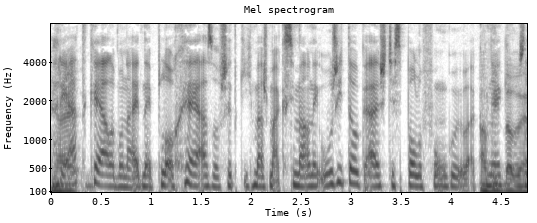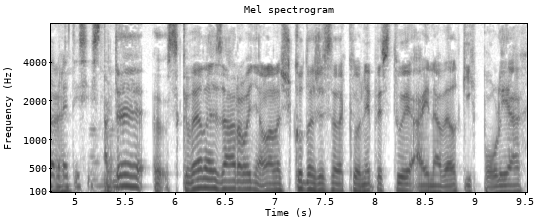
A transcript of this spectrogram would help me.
hriadke alebo na jednej ploche a zo všetkých máš maximálny úžitok a ešte spolu fungujú ako nejaký uzavretý systém. A to je e, skvelé zároveň, ale škoda, že sa takto nepestuje aj na veľkých poliach.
